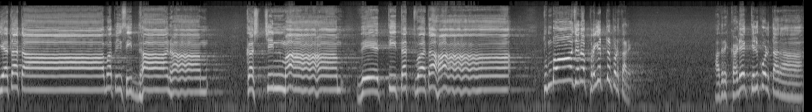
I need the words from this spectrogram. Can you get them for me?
ಯತತಾಮಪಿ ಸಿದ್ಧಾನಾಂ ಕಶ್ಚಿನ್ಮಾಂ ವೇತ್ತಿ ತತ್ವತಃ ತುಂಬ ಜನ ಪ್ರಯತ್ನ ಪಡ್ತಾರೆ. ಆದರೆ ಕಡೆಗೆ ತಿಳ್ಕೊಳ್ತಾರಾ?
